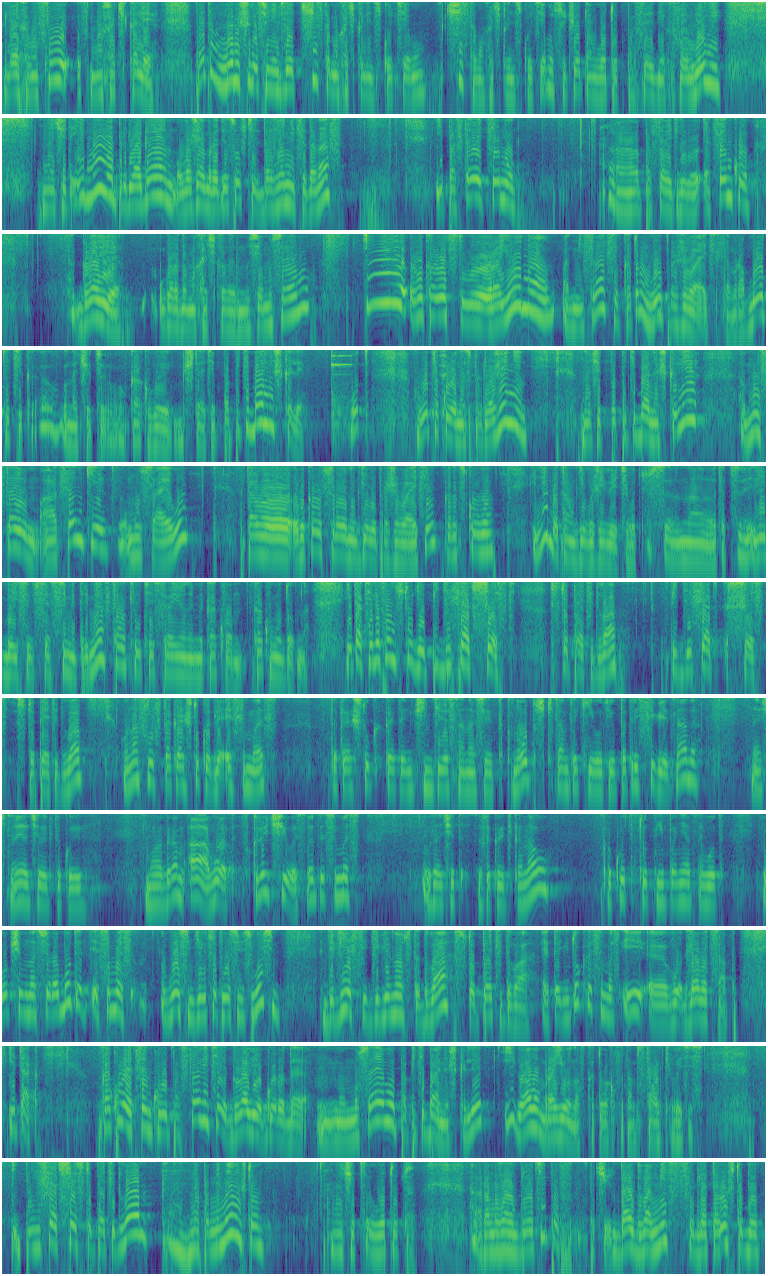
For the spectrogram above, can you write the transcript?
для эхо Москвы с Махачкале. Поэтому мы решили сегодня взять чисто махачкалинскую тему, чисто махачкалинскую тему с учетом вот тут последних заявлений. Значит, и мы вам предлагаем, уважаемые радиослушатели, дозвониться до нас и поставить тему, э, поставить, говорю, оценку главе города Махачкалы Мусе Мусаеву и руководству района, администрации, в котором вы проживаете, там работаете, значит, как вы считаете, по пятибалльной шкале – вот, вот такое у нас предложение. Значит, по пятибалльной шкале мы ставим оценки Мусаеву, там э, руководство района, где вы проживаете, городского, либо там, где вы живете, вот на этот, либо если все всеми тремя сталкиваетесь с районами, как вам, как вам удобно. Итак, телефон студии 56 105 2, 56 105 2. У нас есть такая штука для СМС, такая штука какая-то очень интересная, она все это кнопочки там такие, вот ее потрясти, говорит, надо. Значит, ну я человек такой малограмм. А, вот, включилось. Ну это смс, значит, закрыть канал. Какой-то тут непонятный вот. В общем, у нас все работает. СМС 8 988 292 105 2. Это не только СМС, и э, вот, для WhatsApp. Итак, Какую оценку вы поставите главе города Мусаеву по пятибалльной шкале и главам районов, в которых вы там сталкиваетесь? 56 105,2. Напоминаю, что Значит, вот тут Рамазан Блотипов дал два месяца для того, чтобы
